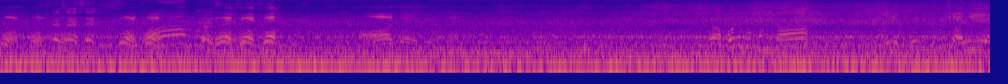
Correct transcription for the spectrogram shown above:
좋아 좋아 쎄, 쎄, 쎄. 좋아 좋아 좋아 좋아 좋아. 아 좋아 좋아. 자, 보드만 갑니다. 아니, 보드 푸시 아니에요.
